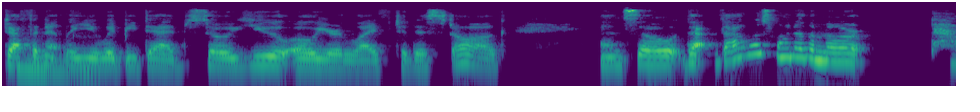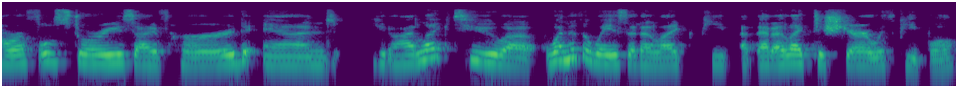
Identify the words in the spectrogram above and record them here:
Definitely, mm-hmm. you would be dead. So you owe your life to this dog. And so that, that was one of the more powerful stories I've heard. And you know, I like to uh, one of the ways that I like pe- that I like to share with people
